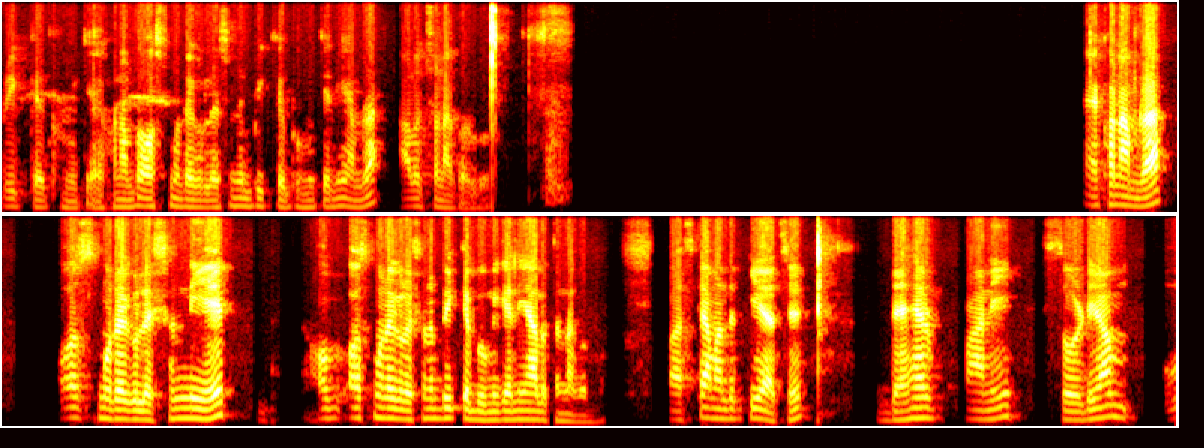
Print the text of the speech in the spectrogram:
বৃক্কের ভূমিকা। এখন আমরা অসমো রেগুলেশনে বৃক্কের ভূমিকা নিয়ে আমরা আলোচনা করব। এখন আমরা অসমো রেগুলেশন নিয়ে অসমো রেগুলেশনের বৃক্কের ভূমিকা নিয়ে আলোচনা করব। ফার্স্টে আমাদের কি আছে? দেহের পানি, সোডিয়াম ও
